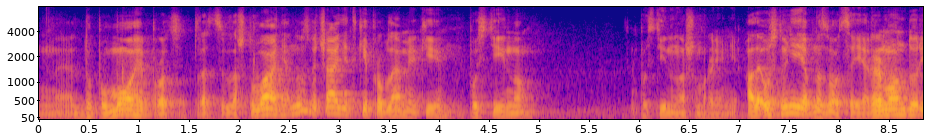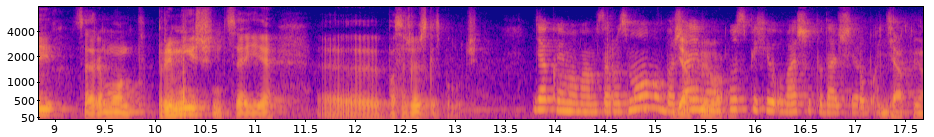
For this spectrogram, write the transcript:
е, допомоги, просять працевлаштування. Ну, звичайні такі проблеми, які постійно, постійно в нашому районі. Але основні я б назвав це є ремонт доріг, це ремонт приміщень, це є е, пасажирське сполучення. Дякуємо вам за розмову. Бажаємо Дякую вам. успіхів у вашій подальшій роботі. Дякую.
